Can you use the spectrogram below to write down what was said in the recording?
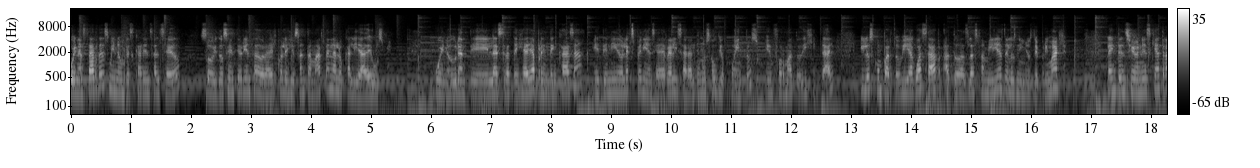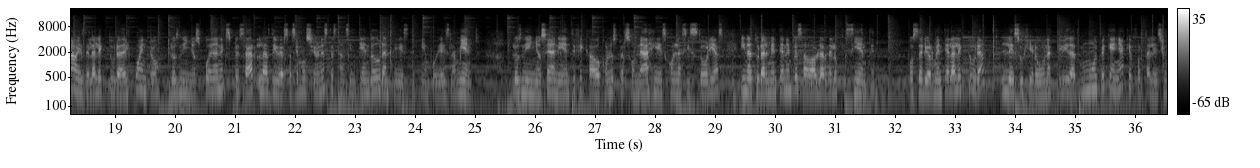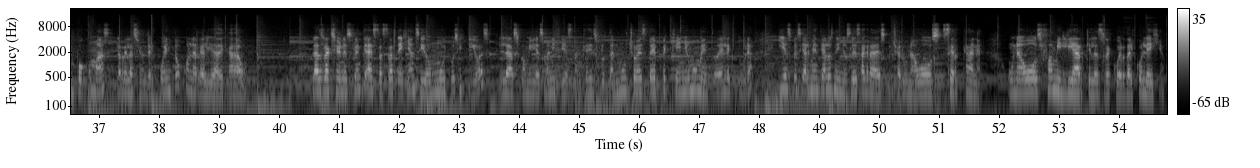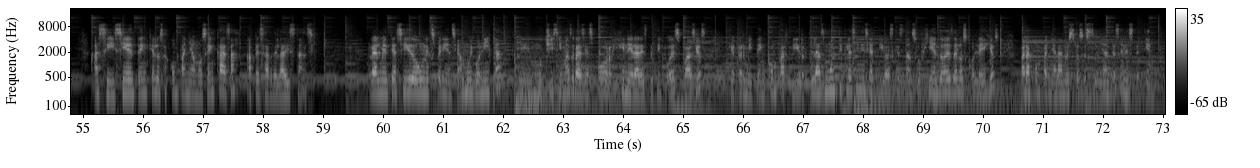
Buenas tardes, mi nombre es Karen Salcedo, soy docente orientadora del Colegio Santa Marta en la localidad de Usme. Bueno, durante la estrategia de Aprende en Casa he tenido la experiencia de realizar algunos audiocuentos en formato digital y los comparto vía WhatsApp a todas las familias de los niños de primaria. La intención es que a través de la lectura del cuento los niños puedan expresar las diversas emociones que están sintiendo durante este tiempo de aislamiento. Los niños se han identificado con los personajes, con las historias y naturalmente han empezado a hablar de lo que sienten. Posteriormente a la lectura, les sugiero una actividad muy pequeña que fortalece un poco más la relación del cuento con la realidad de cada uno. Las reacciones frente a esta estrategia han sido muy positivas. Las familias manifiestan que disfrutan mucho este pequeño momento de lectura y especialmente a los niños les agrada escuchar una voz cercana, una voz familiar que les recuerda el colegio. Así sienten que los acompañamos en casa a pesar de la distancia. Realmente ha sido una experiencia muy bonita. Eh, muchísimas gracias por generar este tipo de espacios que permiten compartir las múltiples iniciativas que están surgiendo desde los colegios para acompañar a nuestros estudiantes en este tiempo.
